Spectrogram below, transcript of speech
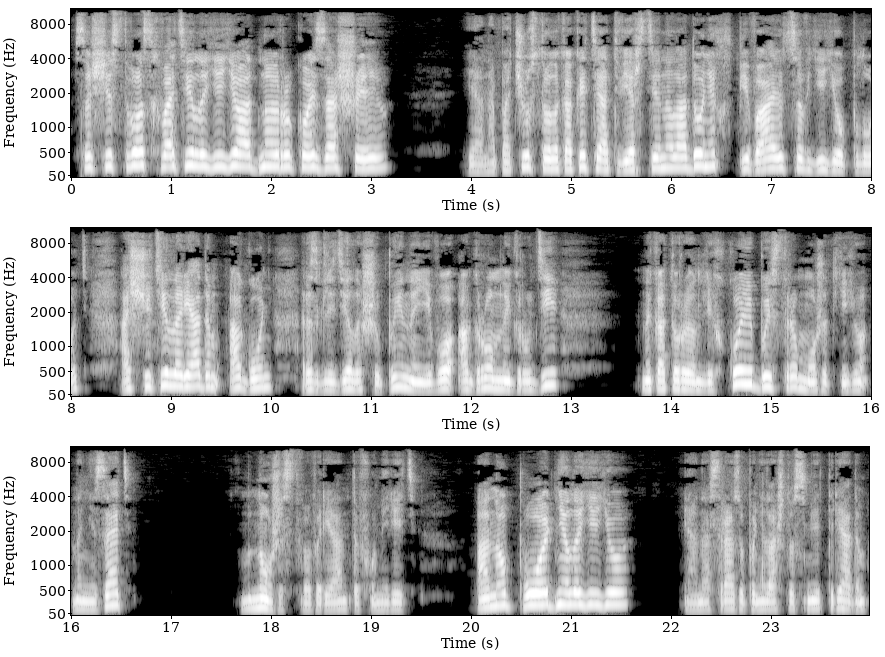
Существо схватило ее одной рукой за шею, и она почувствовала, как эти отверстия на ладонях впиваются в ее плоть, ощутила рядом огонь, разглядела шипы на его огромной груди, на которую он легко и быстро может ее нанизать. Множество вариантов умереть. Оно подняло ее, и она сразу поняла, что смерть рядом.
